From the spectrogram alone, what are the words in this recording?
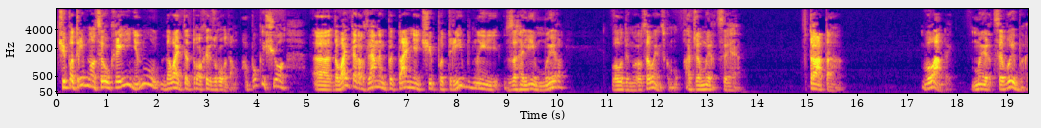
Чи потрібно це Україні? Ну, давайте трохи згодом. А поки що е, давайте розглянемо питання, чи потрібний взагалі мир Володимиру Зеленському. Адже мир це втрата влади. Мир це вибори.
